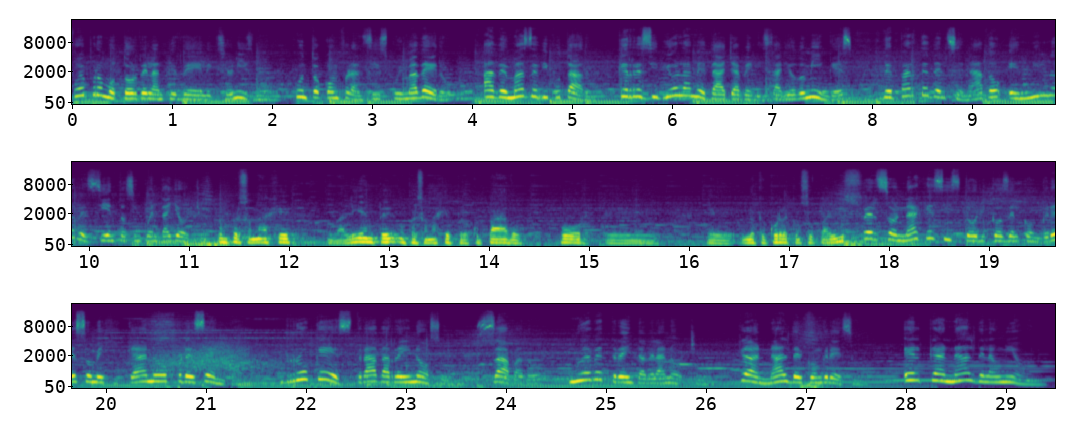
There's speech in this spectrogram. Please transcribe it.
Fue promotor del antirreeleccionismo junto con Francisco y Madero, además de diputado, que recibió la medalla Belisario Domínguez de parte del Senado en 1958. Un personaje valiente, un personaje preocupado por eh, eh, lo que ocurre con su país. Personajes históricos del Congreso mexicano presentan Roque Estrada Reynoso, sábado, 9.30 de la noche. Canal del Congreso, el canal de la Unión.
